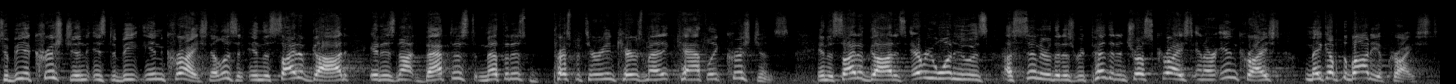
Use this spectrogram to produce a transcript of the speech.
To be a Christian is to be in Christ. Now, listen, in the sight of God, it is not Baptist, Methodist, Presbyterian, Charismatic, Catholic Christians. In the sight of God is everyone who is a sinner that has repented and trusts Christ and are in Christ, make up the body of Christ.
